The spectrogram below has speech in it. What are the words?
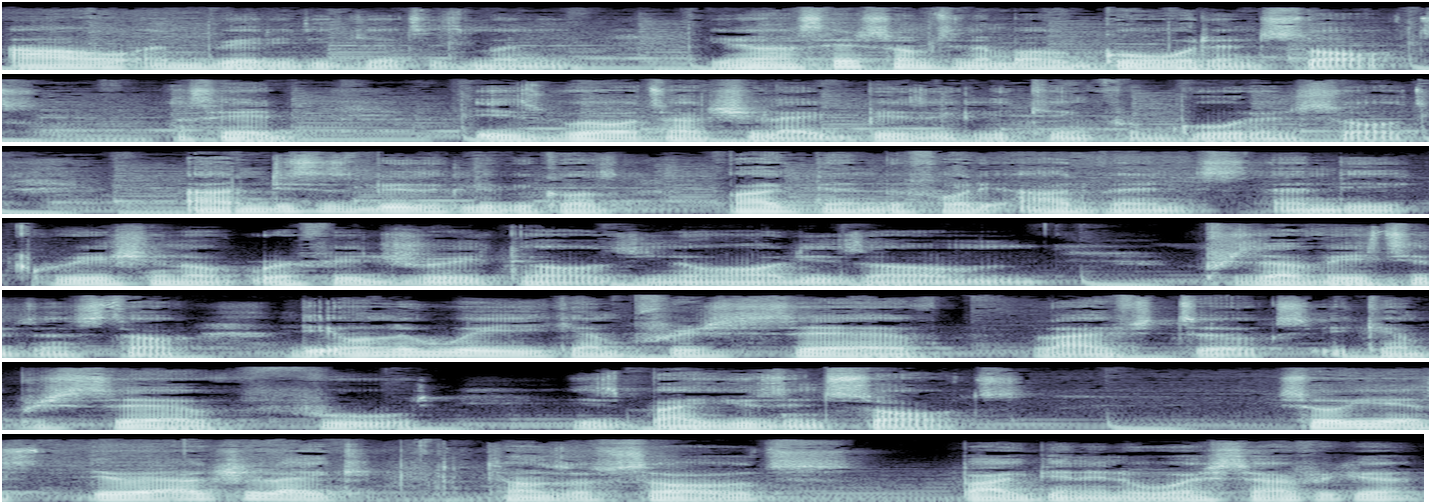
how and where did he get his money? You know, I said something about gold and salt. I said his wealth actually like basically came from gold and salt. And this is basically because back then, before the advent and the creation of refrigerators, you know, all these um preservatives and stuff, the only way you can preserve livestock, you can preserve food, is by using salt. So yes, there were actually like tons of salts back then in West Africa,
